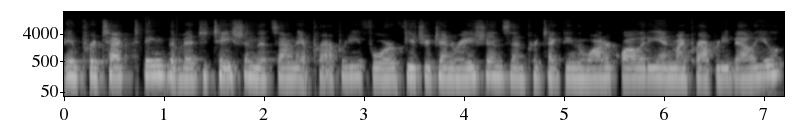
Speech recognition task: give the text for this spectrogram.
in protecting the vegetation that's on that property for future generations and protecting the water quality and my property value.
